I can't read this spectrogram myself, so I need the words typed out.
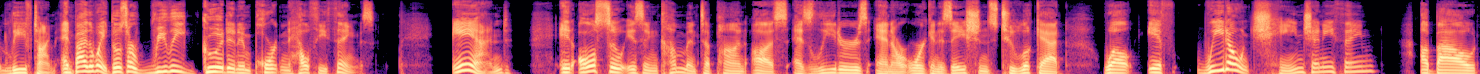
leave time. And by the way, those are really good and important, healthy things. And it also is incumbent upon us as leaders and our organizations to look at well, if we don't change anything about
